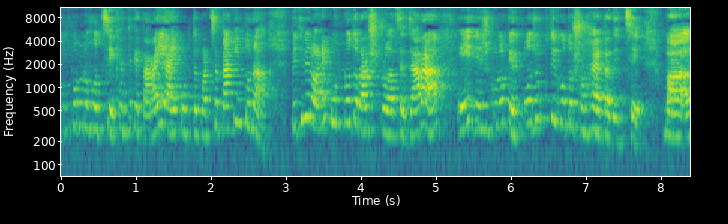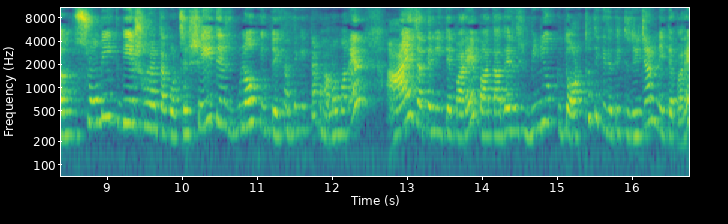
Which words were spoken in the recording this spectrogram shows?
উৎপন্ন হচ্ছে, এখান থেকে তারাই আয় করতে পারছে তা কিন্তু না। পৃথিবীর অনেক উন্নত রাষ্ট্র আছে যারা এই দেশগুলোকে প্রযুক্তিগত সহায়তা দিচ্ছে বা শ্রমিক দিয়ে সহায়তা করছে, সেই দেশগুলোও কিন্তু এখান থেকে একটা ভালো মানের আয় যাতে নিতে পারে বা তাদের বিনিয়োগকৃত অর্থ থেকে যাতে একটু রিটার্ন নিতে পারে,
